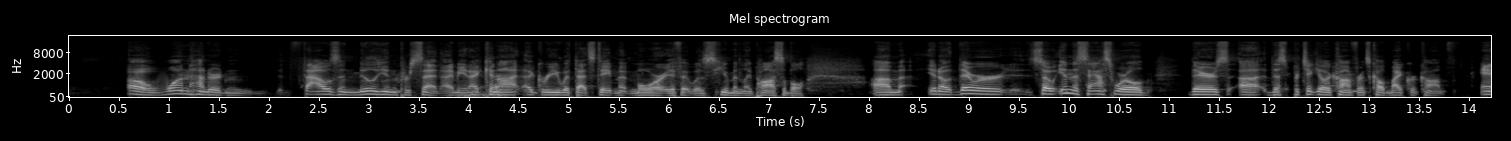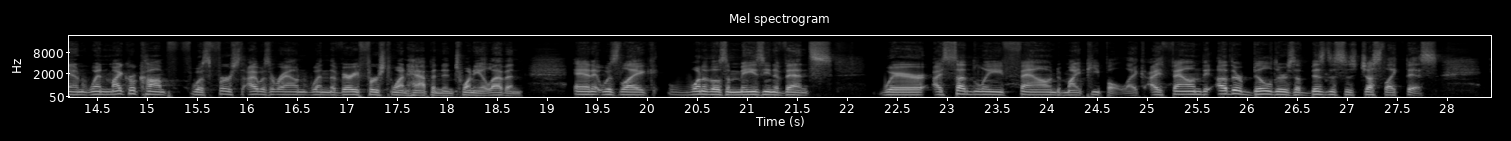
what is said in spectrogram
Oh, 100 thousand million percent. I mean, I cannot agree with that statement more if it was humanly possible. Um, you know, there were so in the SaaS world, there's uh, this particular conference called MicroConf. And when MicroConf was first, I was around when the very first one happened in 2011. And it was like one of those amazing events where I suddenly found my people. Like I found the other builders of businesses just like this.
